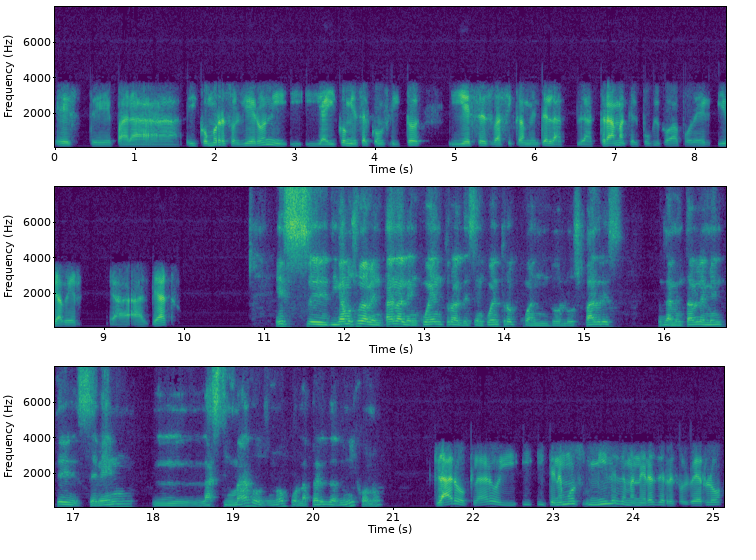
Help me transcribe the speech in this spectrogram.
este para y cómo resolvieron y, y, y ahí comienza el conflicto y esa es básicamente la, la, trama que el público va a poder ir a ver a, al teatro. Es eh, digamos una ventana al encuentro al desencuentro cuando los padres pues, lamentablemente se ven lastimados no por la pérdida de un hijo no claro claro y, y, y tenemos miles de maneras de resolverlo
